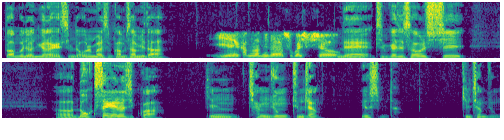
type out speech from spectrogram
또 한번 연결하겠습니다. 오늘 말씀 감사합니다. 예, 감사합니다. 수고하십시오. 네, 지금까지 서울시 어, 녹색에너지과 김창중 팀장이었습니다. 김창중.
